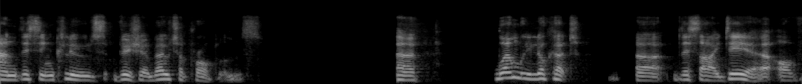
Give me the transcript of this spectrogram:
and this includes visuomotor problems. Uh, when we look at uh, this idea of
